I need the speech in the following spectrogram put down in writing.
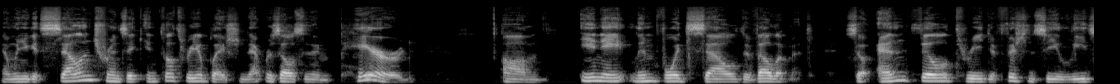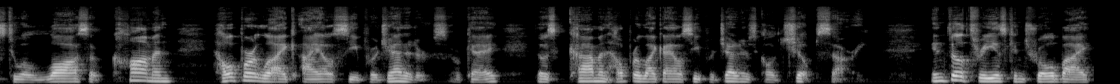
And when you get cell intrinsic infill 3 ablation, that results in impaired um, innate lymphoid cell development. So, NFIL 3 deficiency leads to a loss of common helper like ILC progenitors. Okay. Those common helper like ILC progenitors called CHILPs, sorry. Infil 3 is controlled by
